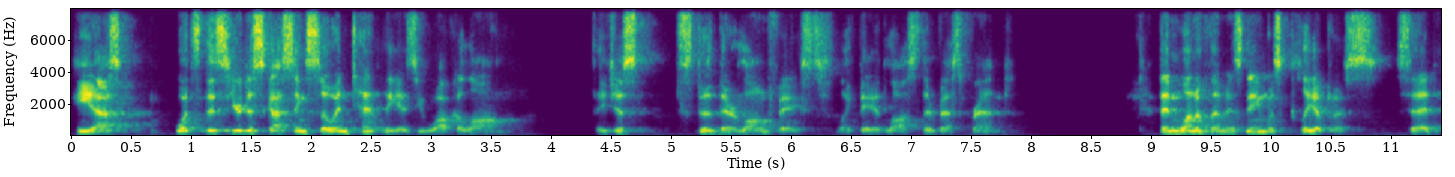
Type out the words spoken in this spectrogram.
He asked, What's this you're discussing so intently as you walk along? They just stood there long faced, like they had lost their best friend. Then one of them, his name was Cleopas, said,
